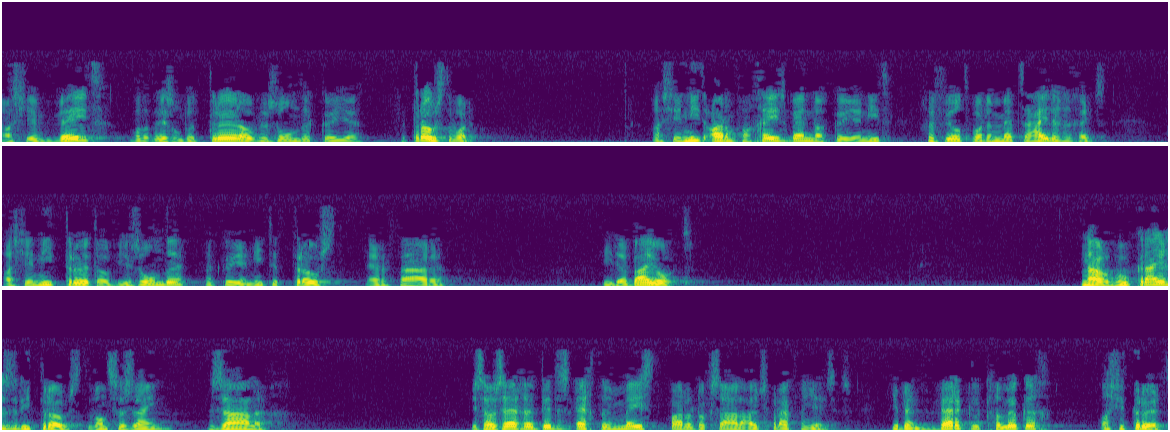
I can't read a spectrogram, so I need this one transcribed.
als je weet wat het is om te treuren over de zonde, kun je vertroost worden. Als je niet arm van geest bent, dan kun je niet gevuld worden met de Heilige Geest. Als je niet treurt over je zonde, dan kun je niet de troost ervaren die daarbij hoort. Nou, hoe krijgen ze die troost? Want ze zijn zalig. Je zou zeggen, dit is echt de meest paradoxale uitspraak van Jezus. Je bent werkelijk gelukkig als je treurt.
